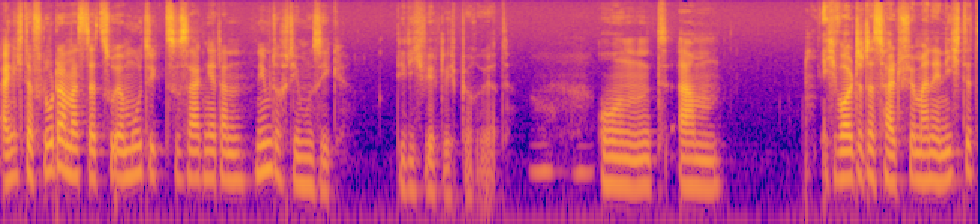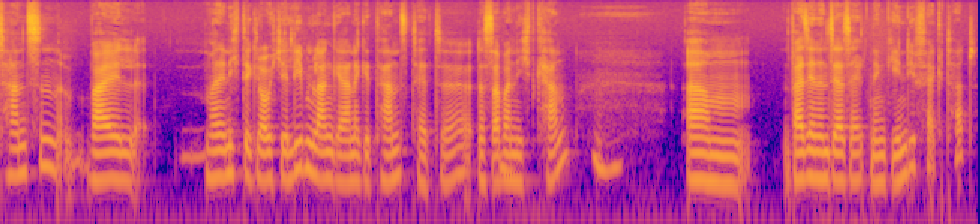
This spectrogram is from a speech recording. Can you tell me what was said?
eigentlich der Flo damals dazu ermutigt zu sagen, ja, dann nimm doch die Musik, die dich wirklich berührt. Mhm. Und ähm, ich wollte das halt für meine Nichte tanzen, weil meine Nichte, glaube ich, ihr Leben lang gerne getanzt hätte, das aber mhm. nicht kann, mhm. ähm, weil sie einen sehr seltenen Gendefekt hat.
